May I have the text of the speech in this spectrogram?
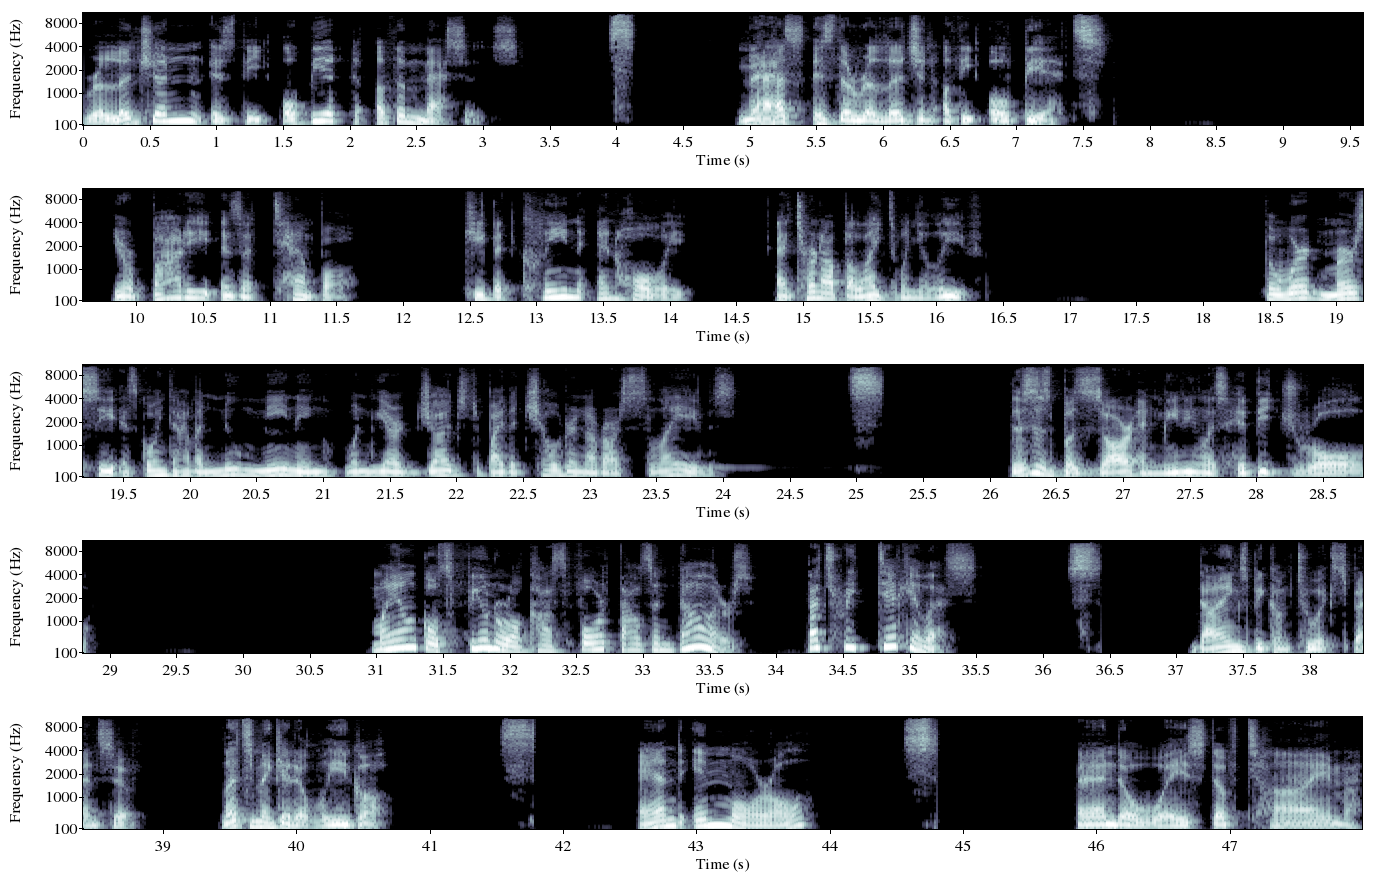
Religion is the opiate of the masses. Mass is the religion of the opiates. Your body is a temple. Keep it clean and holy, and turn out the lights when you leave. The word mercy is going to have a new meaning when we are judged by the children of our slaves. This is bizarre and meaningless hippie droll. My uncle's funeral cost $4,000. That's ridiculous. Dying's become too expensive. Let's make it illegal. And immoral. And a waste of time.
